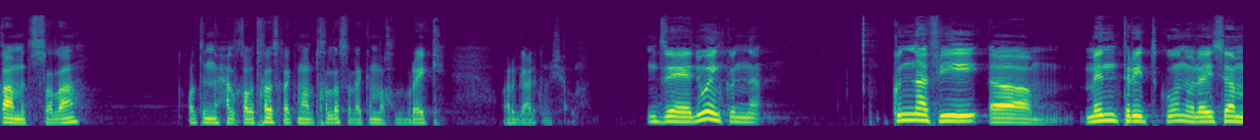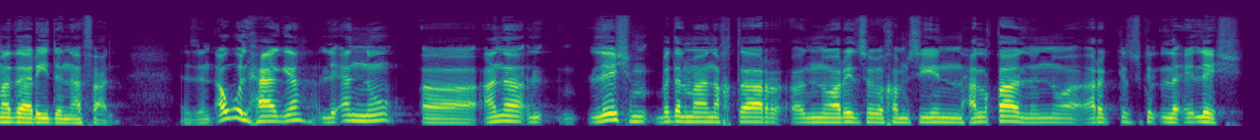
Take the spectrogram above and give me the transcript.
قامت الصلاة. قلت إن الحلقة بتخلص لكن ما بتخلص لكن باخذ بريك وأرجع لكم إن شاء الله. زين وين كنا؟ كنا في من تريد تكون وليس ماذا أريد أن أفعل. زين أول حاجة لأنه آه أنا ليش بدل ما نختار أنه أريد أسوي 50 حلقة لأنه أركز ليش؟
